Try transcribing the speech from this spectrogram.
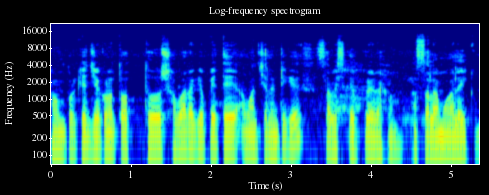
সম্পর্কে যে কোনো তথ্য সবার আগে পেতে আমার চ্যানেলটিকে সাবস্ক্রাইব করে রাখুন। আসসালামু আলাইকুম।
